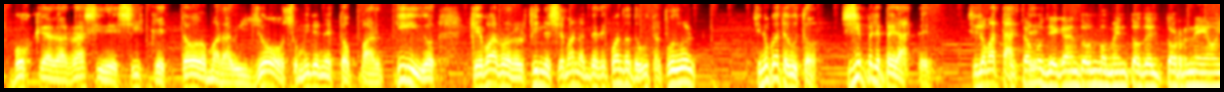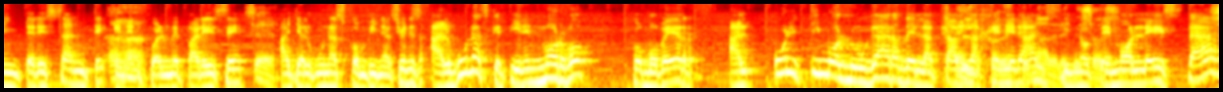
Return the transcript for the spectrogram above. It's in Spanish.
Vos que agarrás y decís que es todo maravilloso, miren estos partidos, qué bárbaro el fin de semana. ¿Desde cuándo te gusta el fútbol? Si nunca te gustó, si siempre le pegaste, si lo mataste. Estamos llegando a un momento del torneo interesante en el cual me parece hay algunas combinaciones, algunas que tienen morbo, como ver al último lugar de la tabla general, si no te molesta.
